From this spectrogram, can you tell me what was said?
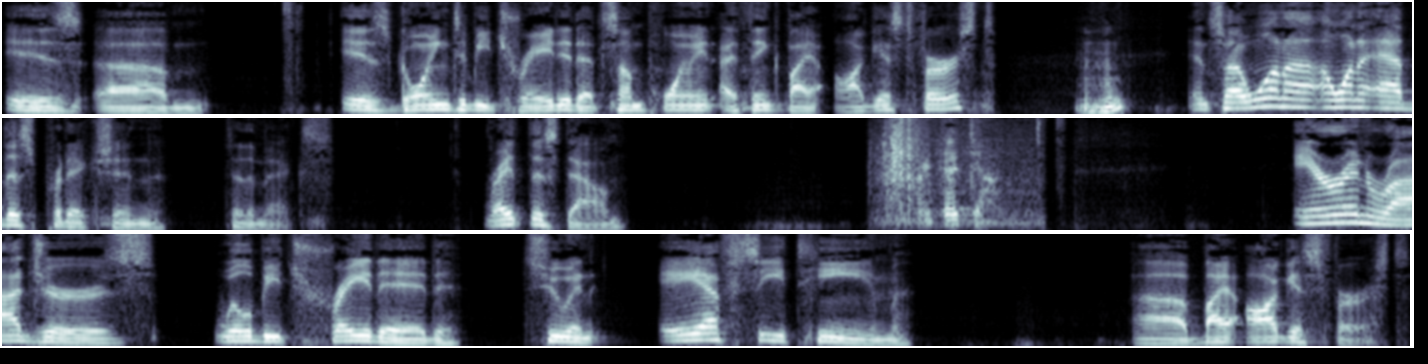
is um, is going to be traded at some point. I think by August 1st. And so I wanna I wanna add this prediction to the mix. Write this down. Write that down. Aaron Rodgers will be traded to an AFC team uh, by August 1st.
